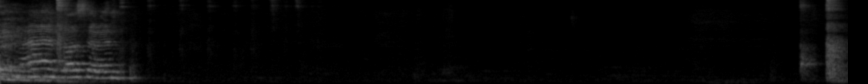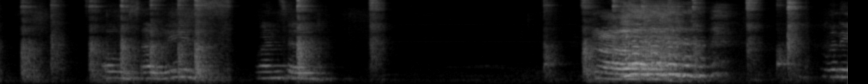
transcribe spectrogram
man. Lost. Oh, service. One served. Ah. One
